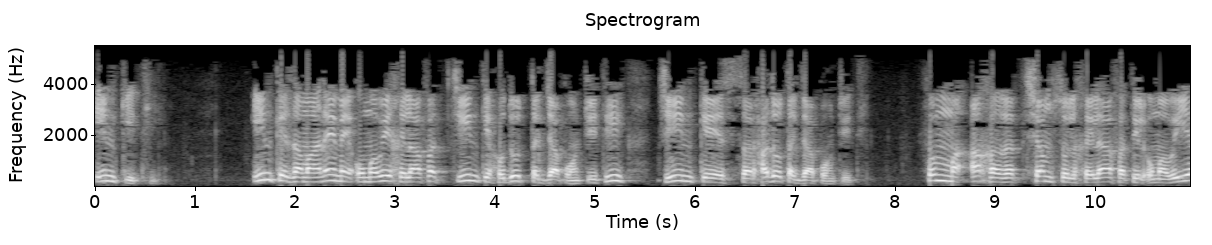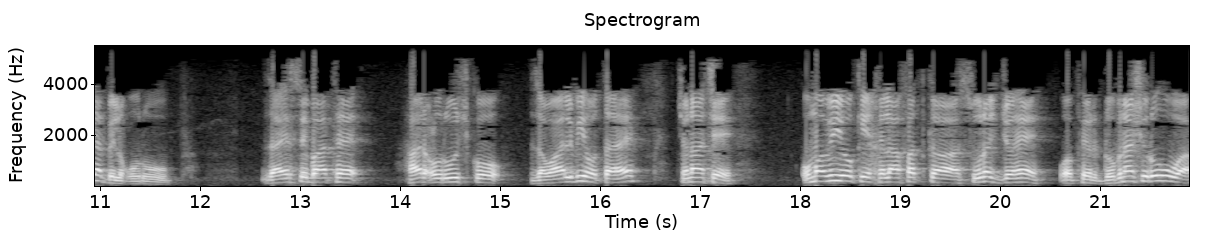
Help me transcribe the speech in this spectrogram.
ان کی تھی۔ ان کے زمانے میں اموی خلافت چین کے حدود تک جا پہنچی تھی، چین کے سرحدوں تک جا پہنچی تھی۔ ثم اخذت شمس الخلافت الامویہ بالغروب۔ ظاہر سے بات ہے، ہر عروج کو زوال بھی ہوتا ہے، چنانچہ امویوں کی خلافت کا سورج جو ہے وہ پھر ڈوبنا شروع ہوا۔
